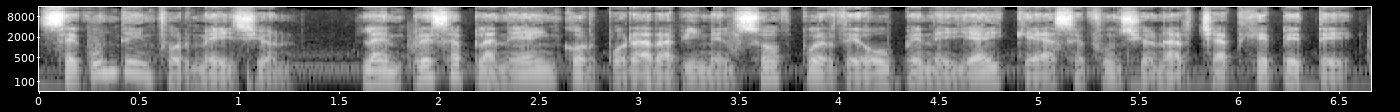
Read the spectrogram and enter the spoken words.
Según The Information, la empresa planea incorporar a Bing el software de OpenAI que hace funcionar ChatGPT,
